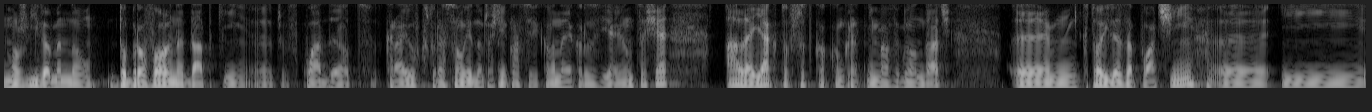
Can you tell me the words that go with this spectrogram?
możliwe będą dobrowolne datki e, czy wkłady od krajów, które są jednocześnie klasyfikowane jako rozwijające się, ale jak to wszystko konkretnie ma wyglądać, kto ile zapłaci e, i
